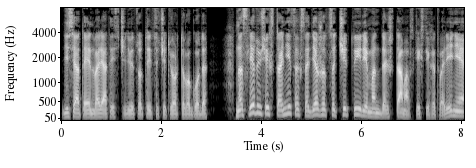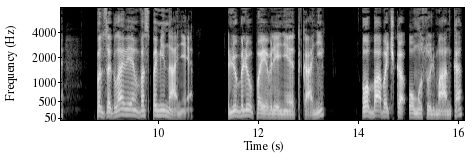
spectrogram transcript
10 января 1934 года, на следующих страницах содержатся четыре мандельштамовских стихотворения под заглавием «Воспоминания». «Люблю появление ткани», «О бабочка, о мусульманка»,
